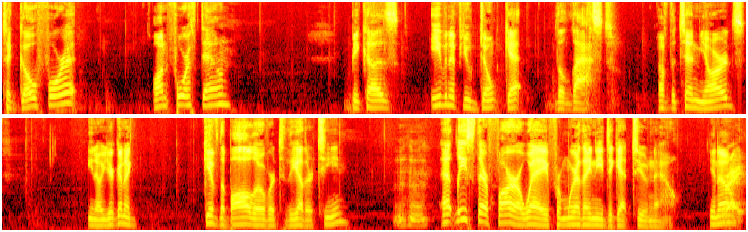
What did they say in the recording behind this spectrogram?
to go for it on fourth down because even if you don't get the last of the 10 yards, you know, you're going to give the ball over to the other team. Mm-hmm. At least they're far away from where they need to get to now. You know? Right.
